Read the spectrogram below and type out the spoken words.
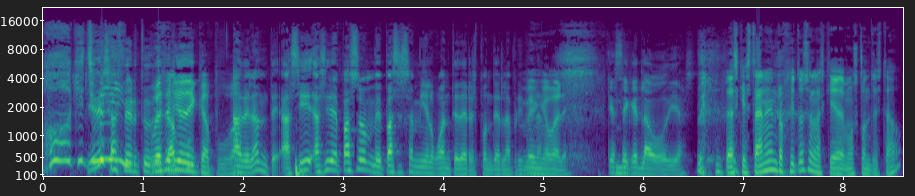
¡Oh, qué ¿Quieres hacer tú Voy a hacer capo? yo de capu, va. Adelante. Así, así de paso me pasas a mí el guante de responder la primera. Venga, vale. Que sé que la odias. Las que están en rojitos son las que ya hemos contestado.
